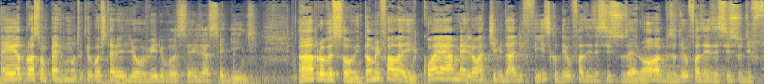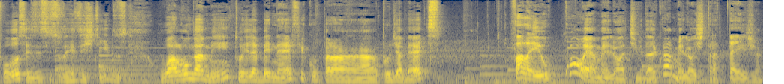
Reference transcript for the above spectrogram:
Aí a próxima pergunta que eu gostaria de ouvir de vocês é a seguinte: Ah, professor, então me fala aí, qual é a melhor atividade física? Eu devo fazer exercícios aeróbios? Eu devo fazer exercícios de força, exercícios resistidos? O alongamento, ele é benéfico para o diabetes? Fala aí, qual é a melhor atividade? Qual é a melhor estratégia?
